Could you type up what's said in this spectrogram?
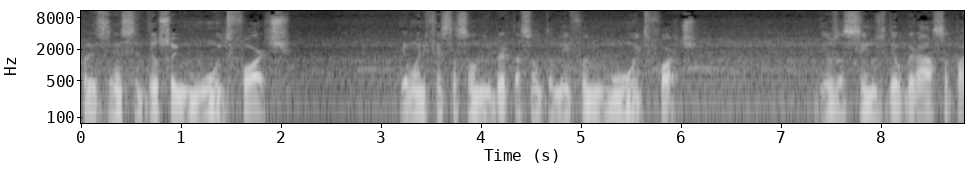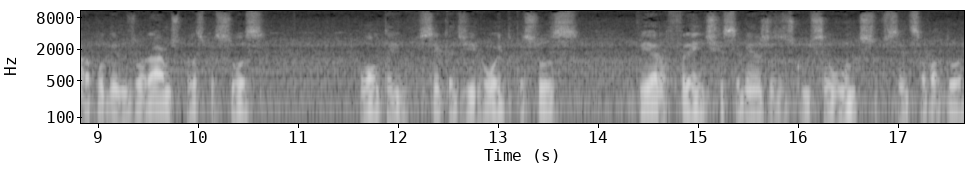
a presença de Deus foi muito forte e a manifestação de libertação também foi muito forte. Deus assim nos deu graça para podermos orarmos pelas pessoas. Ontem, cerca de oito pessoas vieram à frente, recebendo Jesus como seu único, suficiente Salvador.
